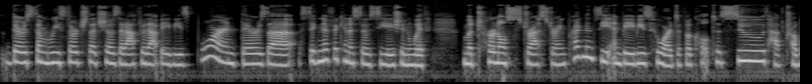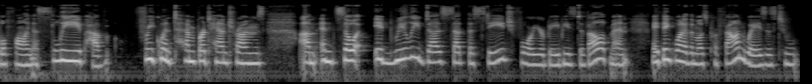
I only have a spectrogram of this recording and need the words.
there's some research that shows that after that baby is born, there's a significant association with maternal stress during pregnancy and babies who are difficult to soothe, have trouble falling asleep, have frequent temper tantrums. Um, and so it really does set the stage for your baby's development. I think one of the most profound ways is to,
